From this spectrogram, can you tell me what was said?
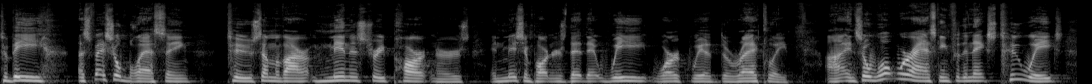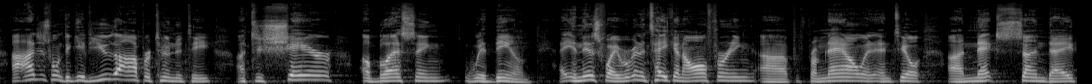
to be a special blessing to some of our ministry partners and mission partners that, that we work with directly. Uh, and so, what we're asking for the next two weeks, I just want to give you the opportunity uh, to share a blessing with them in this way. We're going to take an offering uh, from now until uh, next Sunday,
